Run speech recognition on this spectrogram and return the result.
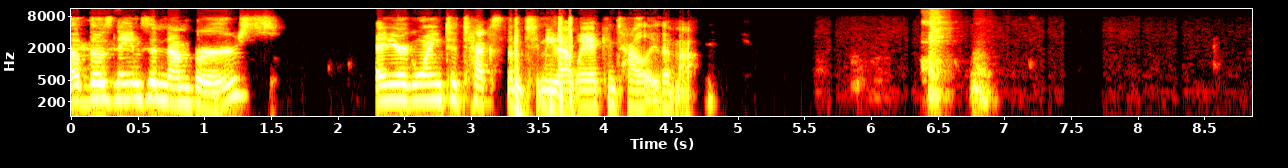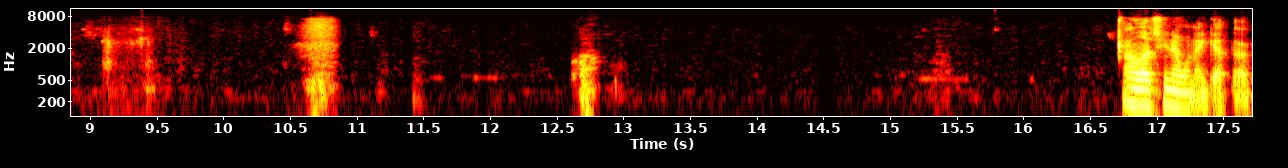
of those names and numbers and you're going to text them to me. That way I can tally them up. I'll let you know when I get them.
